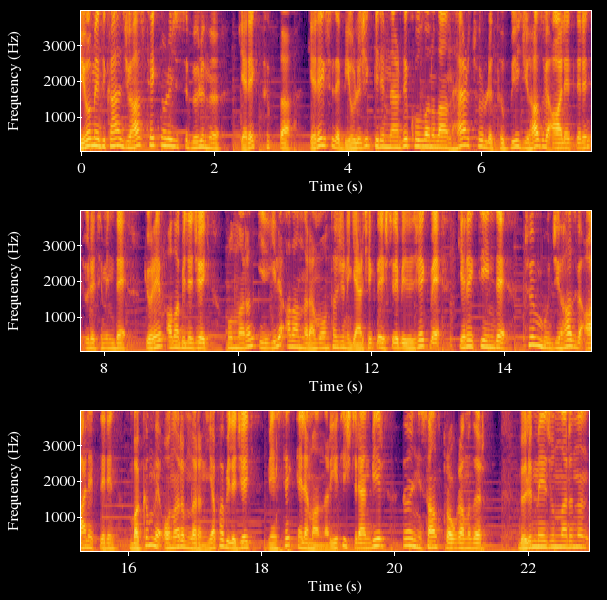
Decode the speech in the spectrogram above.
Biyomedikal cihaz teknolojisi bölümü gerek tıpta gerekse de biyolojik bilimlerde kullanılan her türlü tıbbi cihaz ve aletlerin üretiminde görev alabilecek, bunların ilgili alanlara montajını gerçekleştirebilecek ve gerektiğinde tüm bu cihaz ve aletlerin bakım ve onarımlarını yapabilecek meslek elemanları yetiştiren bir ön lisans programıdır. Bölüm mezunlarının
